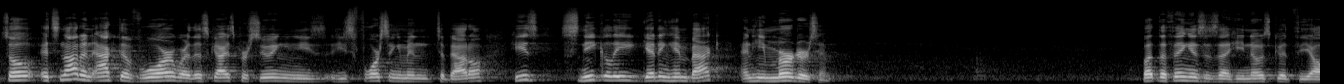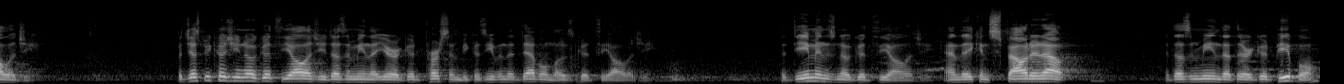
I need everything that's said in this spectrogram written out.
So it's not an act of war where this guy's pursuing and he's, he's forcing him into battle. He's sneakily getting him back and he murders him. But the thing is, is that he knows good theology. But just because you know good theology doesn't mean that you're a good person because even the devil knows good theology. The demons know good theology and they can spout it out. It doesn't mean that they're good people.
